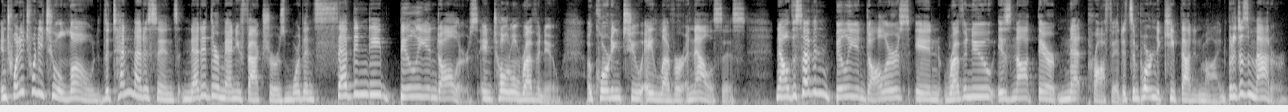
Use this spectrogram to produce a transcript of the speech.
In 2022 alone, the 10 medicines netted their manufacturers more than $70 billion in total revenue, according to a lever analysis. Now, the $7 billion in revenue is not their net profit. It's important to keep that in mind, but it doesn't matter.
